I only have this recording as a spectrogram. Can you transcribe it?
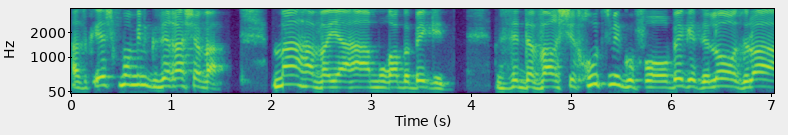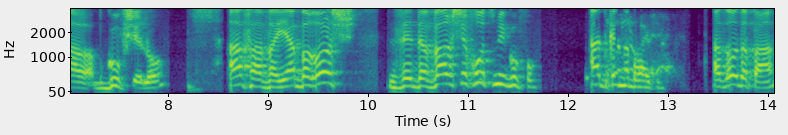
אז יש כמו מין גזירה שווה. מה ההוויה האמורה בבגד? זה דבר שחוץ מגופו, בגד זה לא, זה לא הגוף שלו, אף הוויה בראש זה דבר שחוץ מגופו. עד כאן הברייתא. אז עוד הפעם,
